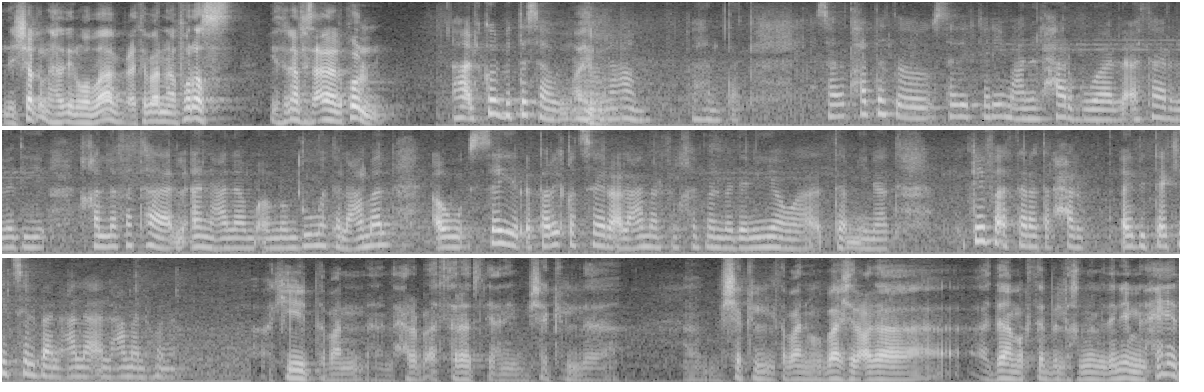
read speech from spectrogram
لشغل هذه الوظائف باعتبارها فرص يتنافس عليها الكل. الكل بالتساوي أيوة. نعم فهمتك. سنتحدث أستاذي الكريم عن الحرب والآثار التي خلفتها الآن على منظومة العمل أو سير طريقة سير العمل في الخدمة المدنية والتأمينات كيف أثرت الحرب بالتأكيد سلبا على العمل هنا؟ أكيد طبعا الحرب أثرت يعني بشكل بشكل طبعا مباشر على أداء مكتب الخدمة المدنية من حيث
